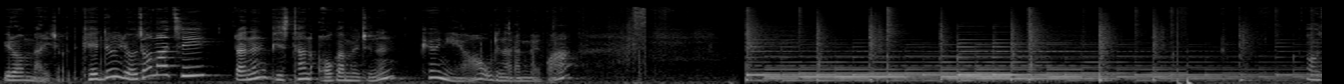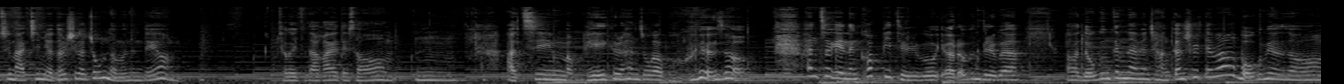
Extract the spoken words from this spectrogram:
이런 말이죠. 걔들 여전하지라는 비슷한 어감을 주는 표현이에요. 우리나라 말과. 어, 지금 아침 8시가 조금 넘었는데요. 제가 이제 나가야 돼서 음, 아침 막 베이글 한 조각 먹으면서 한쪽에는 커피 들고 여러분들과 어, 녹음 끝나면 잠깐 쉴 때 막 먹으면서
